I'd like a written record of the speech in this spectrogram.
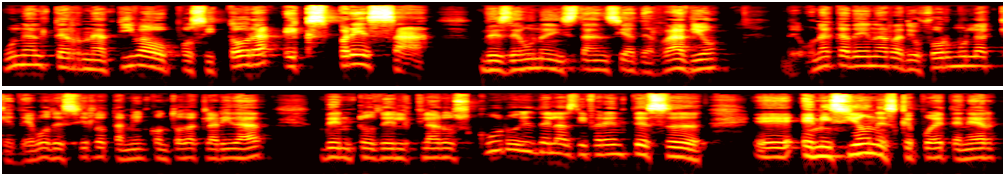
una alternativa opositora expresa desde una instancia de radio, de una cadena radiofórmula que debo decirlo también con toda claridad, dentro del claroscuro y de las diferentes eh, eh, emisiones que puede tener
